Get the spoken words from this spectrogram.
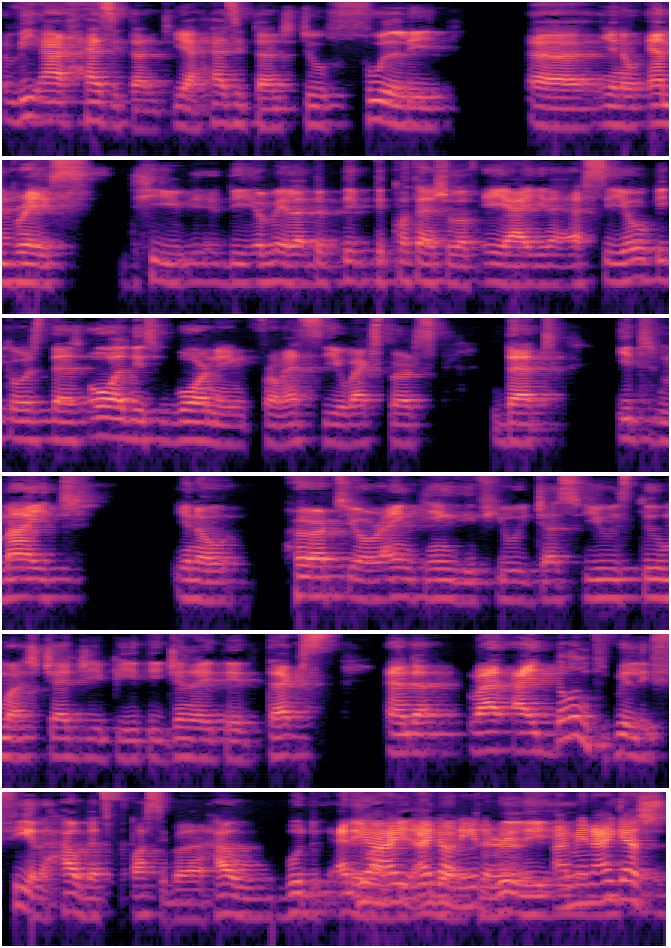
we are hesitant. We are hesitant to fully, uh, you know, embrace the the, the the potential of AI in SEO because there's all this warning from SEO experts that it might, you know, hurt your ranking if you just use too much ChatGPT generated text. And uh, well, I don't really feel how that's possible and how would anyone. Yeah, I, I don't either. Really, I mean, I guess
